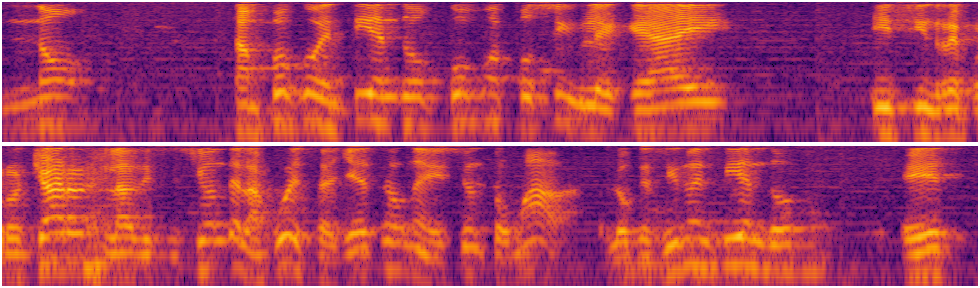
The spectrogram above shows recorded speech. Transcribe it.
no, tampoco entiendo cómo es posible que hay, y sin reprochar la decisión de la jueza, ya esa es una decisión tomada. Lo que sí no entiendo es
